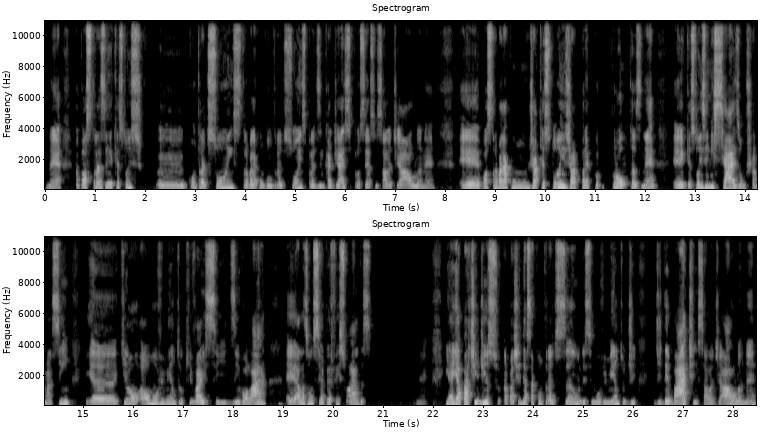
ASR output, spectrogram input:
Né? Eu posso trazer questões Uh, contradições, trabalhar com contradições para desencadear esse processo em sala de aula, né? É, posso trabalhar com já questões já pré-prontas, né? É, questões iniciais, vamos chamar assim, que ao, ao, movimento que vai se desenrolar, é, elas vão ser aperfeiçoadas. Né? E aí, a partir disso, a partir dessa contradição, desse movimento de, de debate em sala de aula, né,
